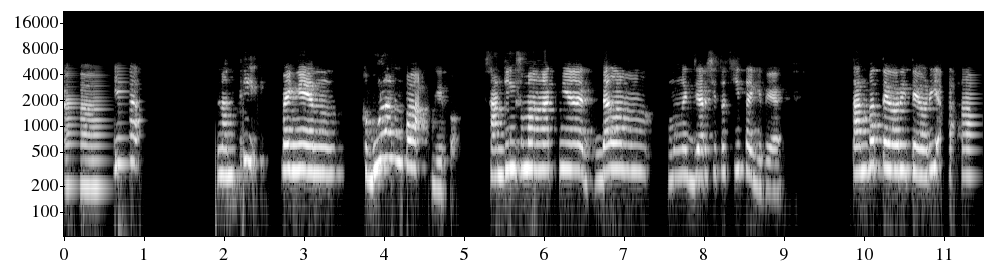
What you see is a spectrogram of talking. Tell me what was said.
Uh, ya nanti pengen ke bulan, Pak, gitu saking semangatnya dalam mengejar cita-cita gitu ya tanpa teori-teori atau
